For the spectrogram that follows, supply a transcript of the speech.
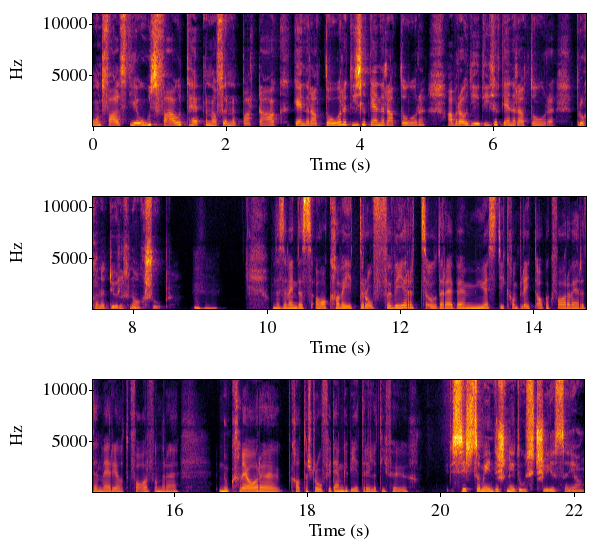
Und falls die ausfällt, hat man noch für ein paar Tage Generatoren, Dieselgeneratoren. Aber auch die Dieselgeneratoren brauchen natürlich Nachschub. Mhm. Und also wenn das AKW getroffen wird oder eben müsste komplett abgefahren werden, dann wäre ja die Gefahr von einer nuklearen Katastrophe in diesem Gebiet relativ hoch. Es ist zumindest nicht auszuschließen, ja.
